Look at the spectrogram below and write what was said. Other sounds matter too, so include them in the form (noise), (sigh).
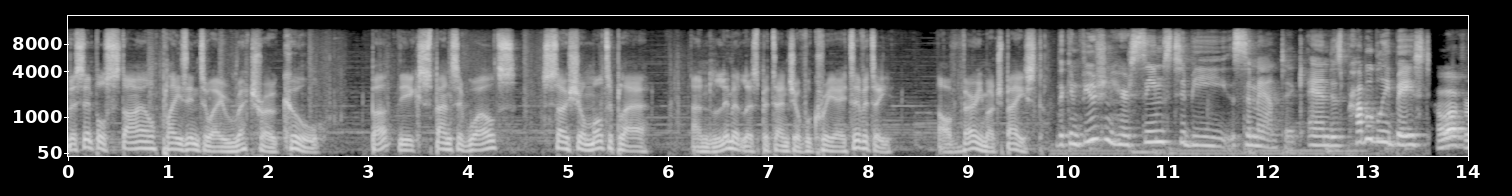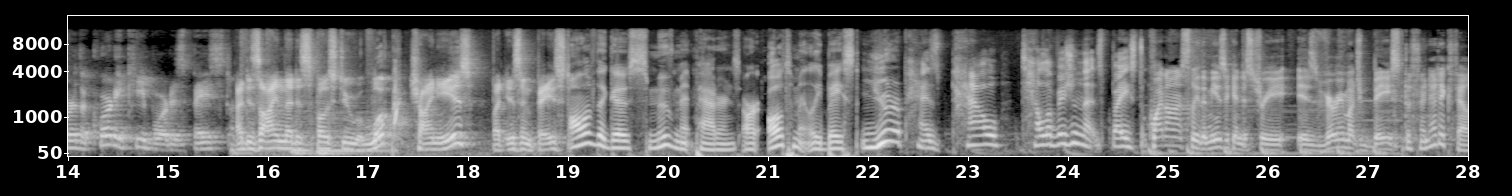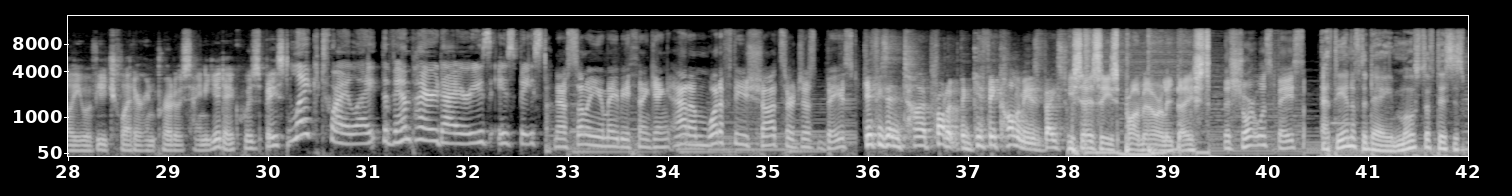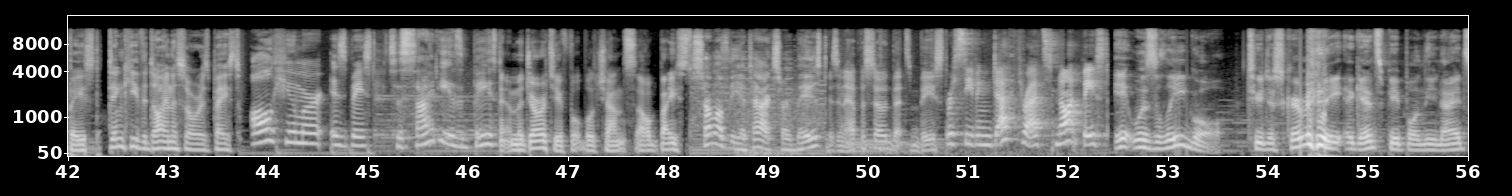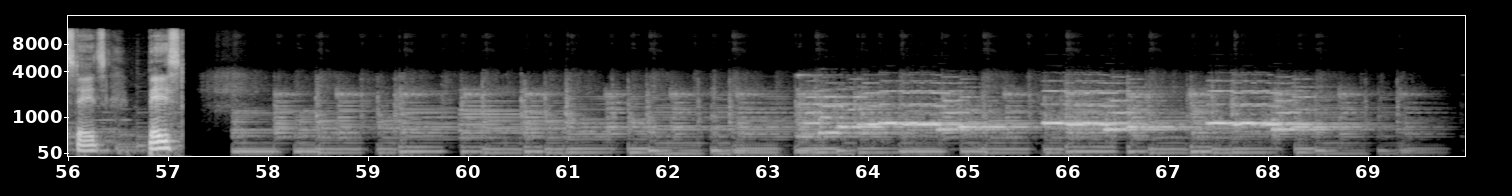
The simple style plays into a retro cool, but the expansive worlds, social multiplayer, and limitless potential for creativity are very much based. The confusion here seems to be semantic and is probably based However, the QWERTY keyboard is based A design that is supposed to look Chinese, but isn't based All of the Ghost's movement patterns are ultimately based Europe has PAL television that's based Quite honestly, the music industry is very much based The phonetic value of each letter in Proto-Sinaitic was based Like Twilight, The Vampire Diaries is based Now some of you may be thinking, Adam, what if these shots are just based? Giphy's entire product, the GIF economy is based He says he's primarily based. The short was based At the end of the day, most of this is based Dinky the dinosaur is based all humor is based Society is based A majority of football chants are based Some of the attacks are based is an episode that's based Receiving death threats not based It was legal to discriminate (laughs) against people in the United States based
